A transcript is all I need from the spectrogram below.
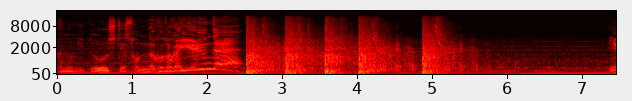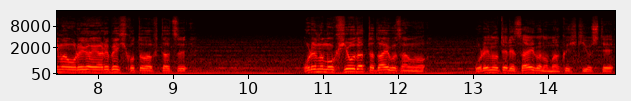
なのにどうしてそんなことが言えるんだ今俺がやるべきことは2つ。俺の目標だった大悟さんを俺の手で最後の幕引きをして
